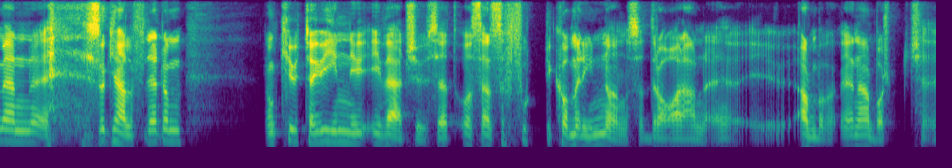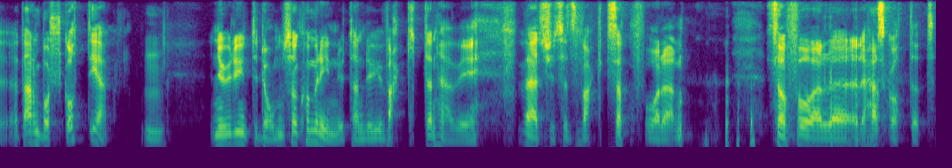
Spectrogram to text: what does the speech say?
men så Galfner de, de kutar ju in i, i värdshuset och sen så fort det kommer in någon så drar han eh, en armborst, ett armborstskott igen. Mm. Nu är det ju inte de som kommer in utan det är ju vakten här vid värdshusets vakt som får den som får eh, det här skottet.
